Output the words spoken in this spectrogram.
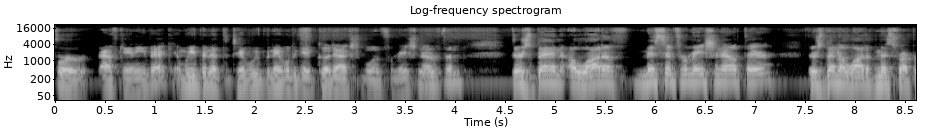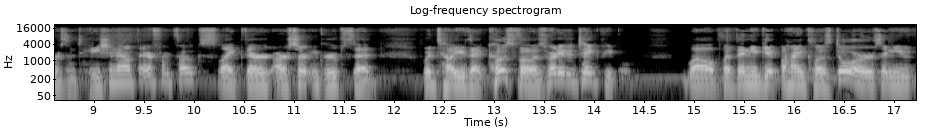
for Afghan evac, and we've been at the table. We've been able to get good, actionable information out of them. There's been a lot of misinformation out there. There's been a lot of misrepresentation out there from folks. Like there are certain groups that would tell you that Kosovo is ready to take people. Well, but then you get behind closed doors and you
